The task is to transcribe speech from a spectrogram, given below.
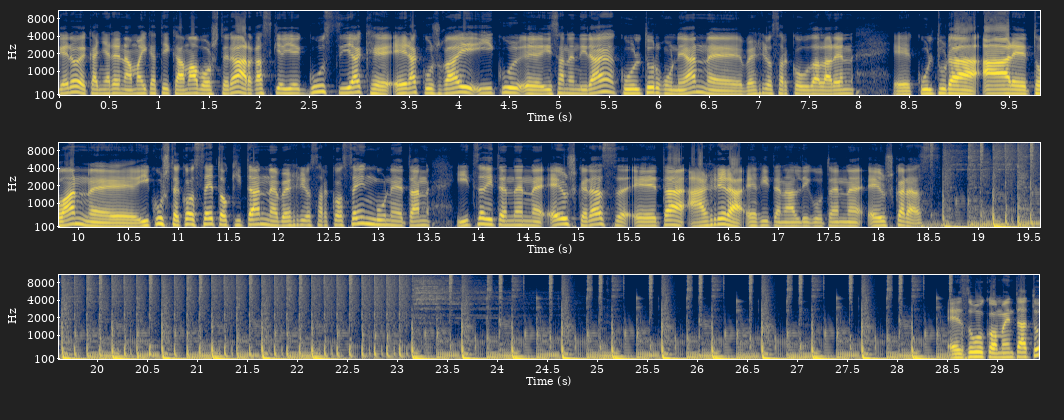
gero ekainaren amaikatik amabostera, argazki horiek guztiak erakusgai iku, e, izanen dira kulturgunean e, berriozarko udalaren e, kultura aretoan e, ikusteko zetokitan berriozarko zein guneetan hitz egiten den euskeraz eta harrera egiten aldiguten euskaraz. Ez dugu komentatu,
